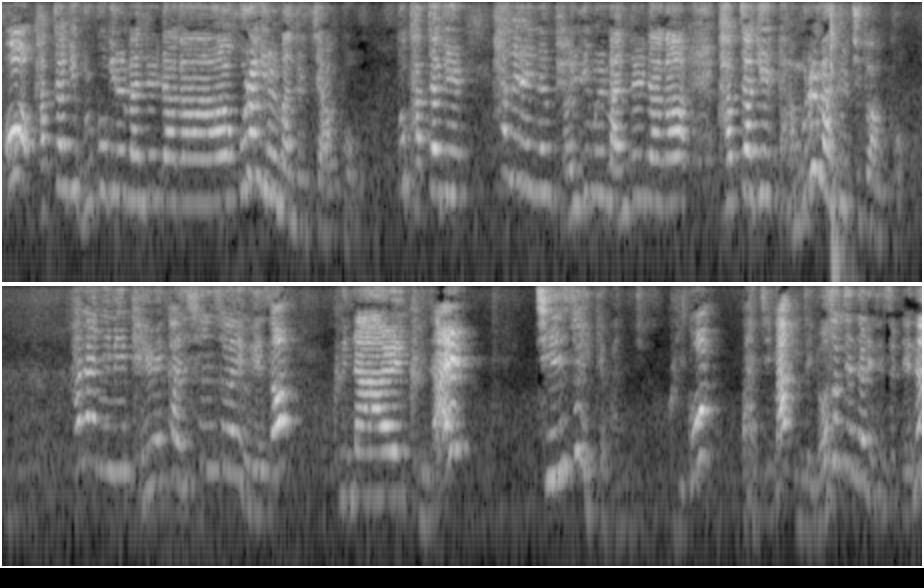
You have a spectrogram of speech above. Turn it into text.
어 갑자기 물고기를 만들다가 호랑이를 만들지 않고 또 갑자기 하늘에 있는 별님을 만들다가 갑자기 나무를 만들지도 않고 하나님이 계획한 순서에 의해서 그날 그날 질서 있게 만드셨어. 그리고 마지막 이제 여섯째 날이 됐을 때는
